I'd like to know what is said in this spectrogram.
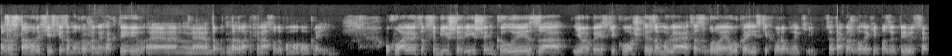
заставу російських заморожених активів надавати фінансову допомогу Україні. Ухвалюється все більше рішень, коли за європейські кошти замовляється зброя українських виробників. Це також великий позитив, і це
